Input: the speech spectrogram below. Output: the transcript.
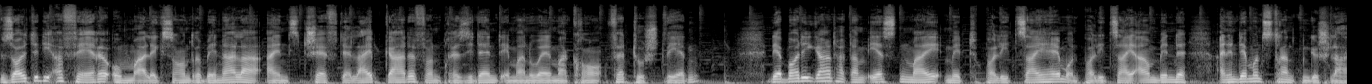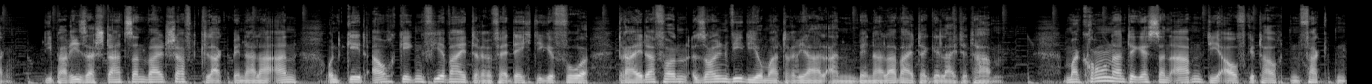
Sollte die Affäre um Alexandre Benalla, einst Chef der Leibgarde von Präsident Emmanuel Macron, vertuscht werden? Der Bodyguard hat am 1. Mai mit Polizeihelm und Polizeiarmbinde einen Demonstranten geschlagen. Die Pariser Staatsanwaltschaft klagt Benalla an und geht auch gegen vier weitere Verdächtige vor. Drei davon sollen Videomaterial an Benalla weitergeleitet haben. Macron nannte gestern Abend die aufgetauchten Fakten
